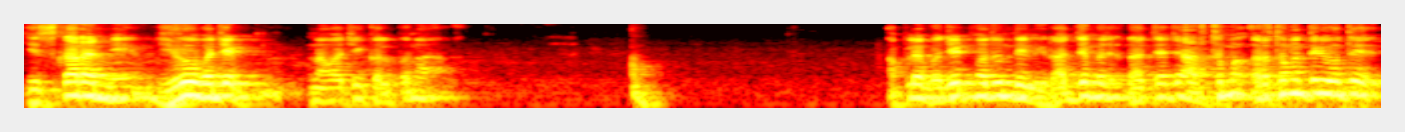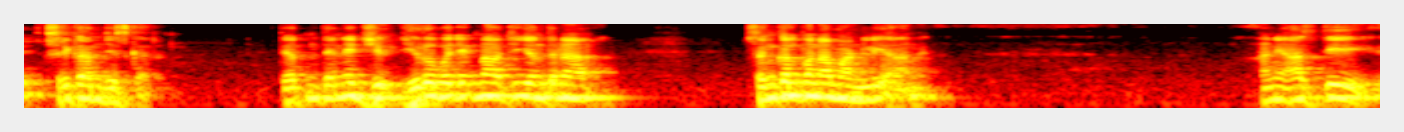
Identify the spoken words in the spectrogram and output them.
जिस्कारांनी झिरो बजेट नावाची कल्पना आपल्या बजेटमधून दिली. राज्य बजेट- राज्याचे अर्थ अर्थमंत्री होते श्रीकांत जिस्कार त्यातून त्यांनी झिरो बजेट नावाची यंत्रणा संकल्पना मांडली आणि आणि आज ती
